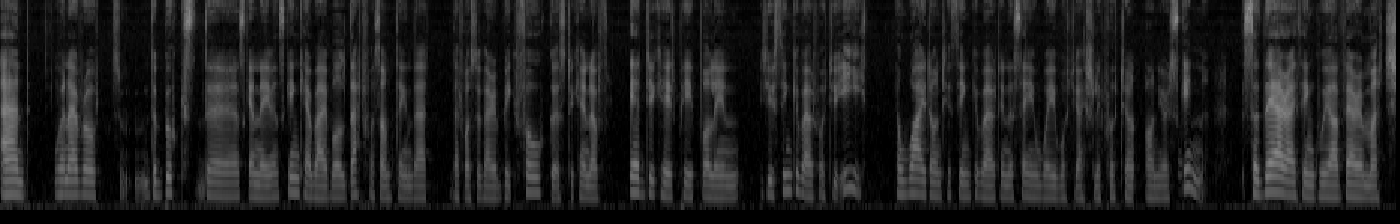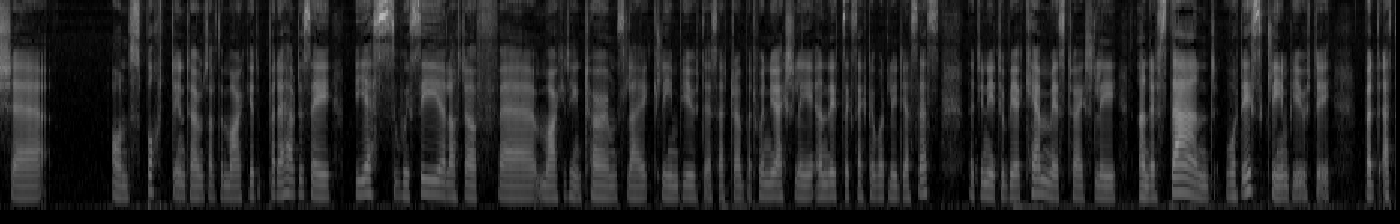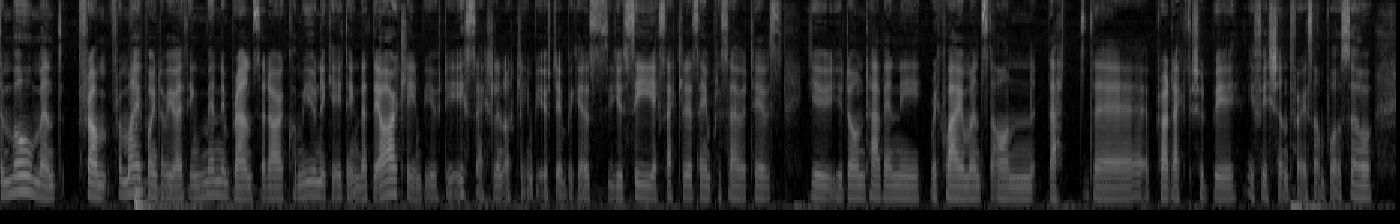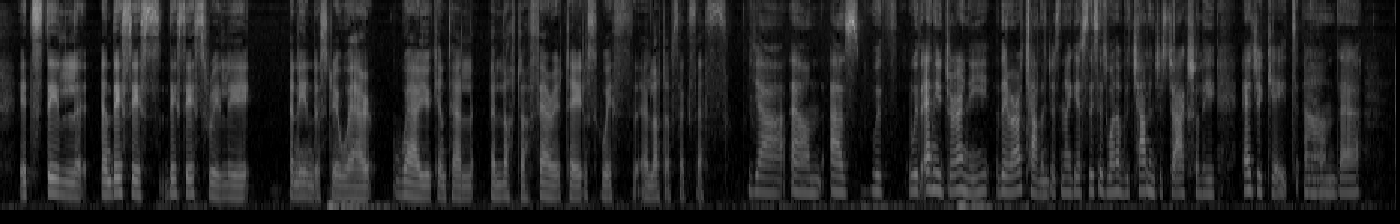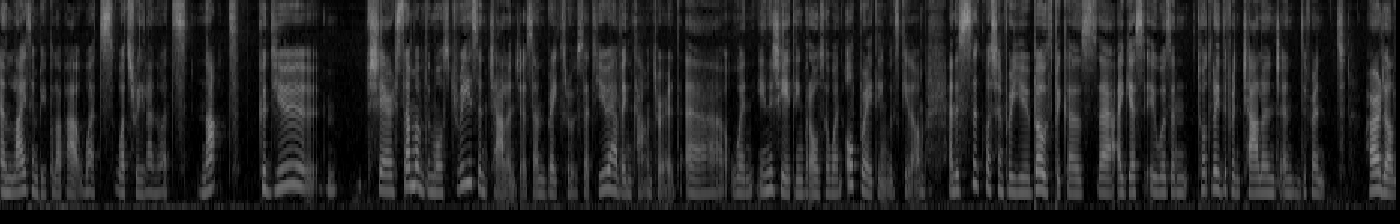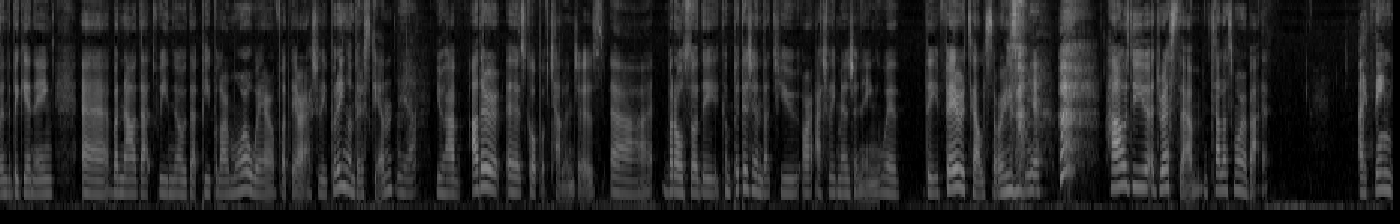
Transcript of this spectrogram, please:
And when I wrote the books, the Scandinavian Skincare Bible, that was something that that was a very big focus to kind of educate people in you think about what you eat and why don't you think about in the same way what you actually put on, on your skin? So there i think we are very much uh, on spot in terms of the market but i have to say yes we see a lot of uh, marketing terms like clean beauty etc but when you actually and it's exactly what lydia says that you need to be a chemist to actually understand what is clean beauty. But at the moment from from my point of view i think many brands that are communicating that they are clean beauty is actually not clean beauty because you see exactly the same preservatives you you don't have any requirements on that the product should be efficient for example. So it's still and this is this is really an industry where where you can tell a lot of fairy tales with a lot of success. Yeah, and as with with any journey, there are challenges, and I guess this is one of the challenges to actually educate and uh, enlighten people about what's what's real and what's not. Could you share some of the most recent challenges and breakthroughs that you have encountered uh, when initiating, but also when operating with Skinome? And this is a question for you both because uh, I guess it was a totally different challenge and different hurdle in the beginning uh, but now that we know that people are more aware of what they are actually putting on their skin yeah you have other uh, scope of challenges, uh, but also the competition that you are actually mentioning with the fairy tale stories. Yeah. How do you address them? Tell us more about it. I think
